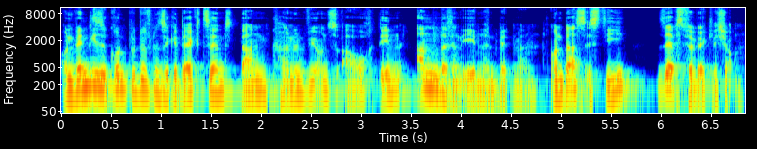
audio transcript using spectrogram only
Und wenn diese Grundbedürfnisse gedeckt sind, dann können wir uns auch den anderen Ebenen widmen. Und das ist die Selbstverwirklichung.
